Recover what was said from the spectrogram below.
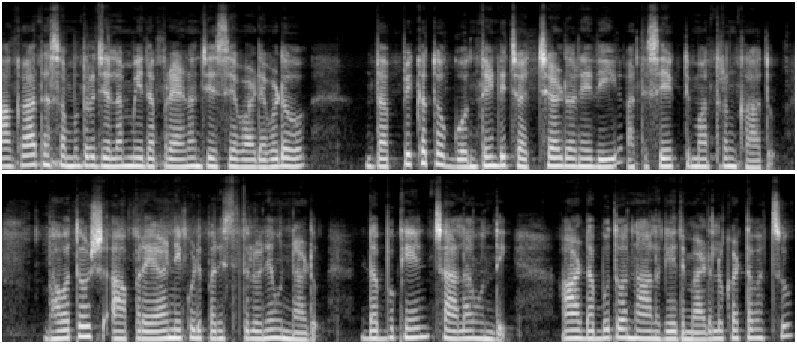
అగాధ సముద్ర జలం మీద ప్రయాణం చేసేవాడెవడో దప్పికతో గొంతెండి చచ్చాడు అనేది అతిశయక్తి మాత్రం కాదు. భవతోష్ ఆ ప్రయాణికుడి పరిస్థితిలోనే ఉన్నాడు. డబ్బుకేం చాలా ఉంది. ఆ డబ్బుతో నాలుగైదు మేడలు కట్టవచ్చు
